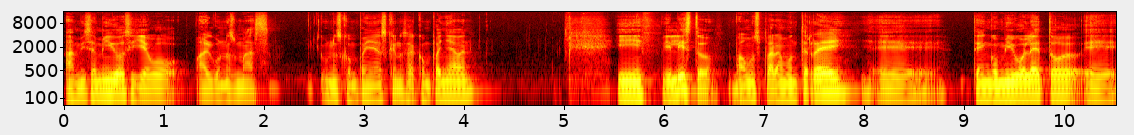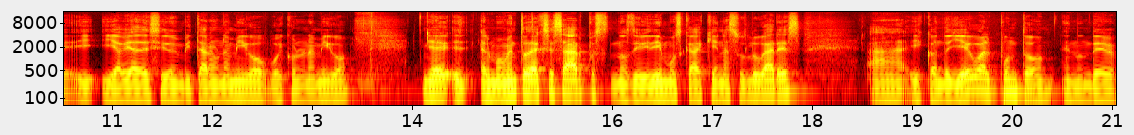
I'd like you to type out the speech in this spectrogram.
a mis amigos y llevo algunos más, unos compañeros que nos acompañaban. Y, listo, vamos para Monterrey. Eh, tengo mi boleto y, había decidido invitar a un amigo, voy con un amigo. Y el momento de accesar, pues nos dividimos cada quien a sus lugares. Ah, y cuando llego al punto en donde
